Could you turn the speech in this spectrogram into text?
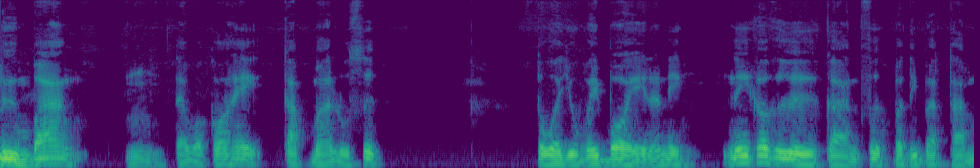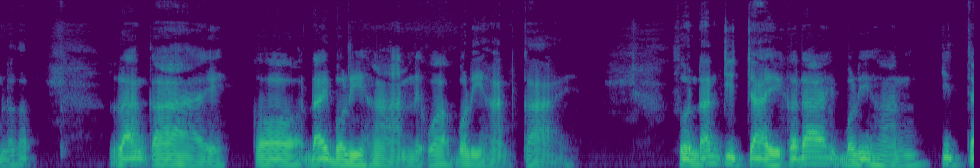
ลืมบ้าง อืม แต่ว่าก็ให้กลับมารู้สึก ตัวอยู่บ่อยๆนั่นเองนี่ก็คือการฝึกปฏิบัติธรรมแล้วครับ ร่างกาย ก็ได้บริหารเรียกว่าบริหารกาย ส่วนด้านจิตใจก็ได้บริหารจิตใจ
